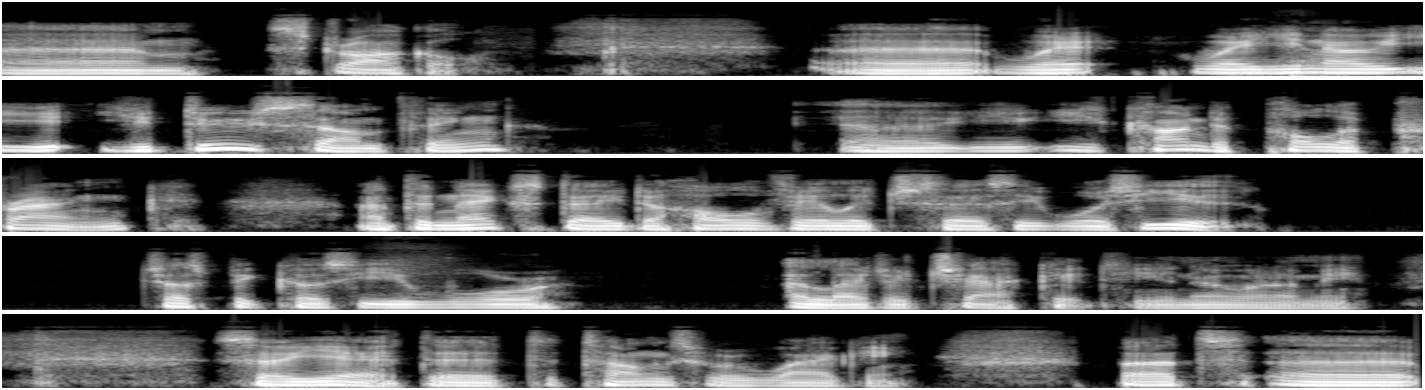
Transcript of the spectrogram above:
um, struggle. Uh, where where you know you, you do something, uh, you you kind of pull a prank, and the next day the whole village says it was you, just because you wore a leather jacket. You know what I mean? So yeah, the the tongues were wagging, but uh,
